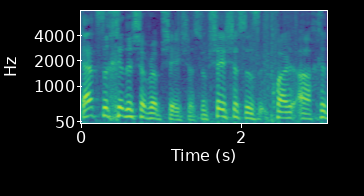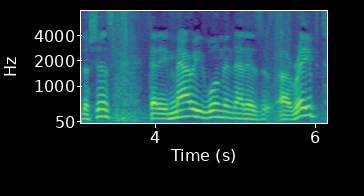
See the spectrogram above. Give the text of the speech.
that's the chiddush of Rab Sheshas. Rab Sheshas is uh, chiddush is that a married woman that is uh, raped,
